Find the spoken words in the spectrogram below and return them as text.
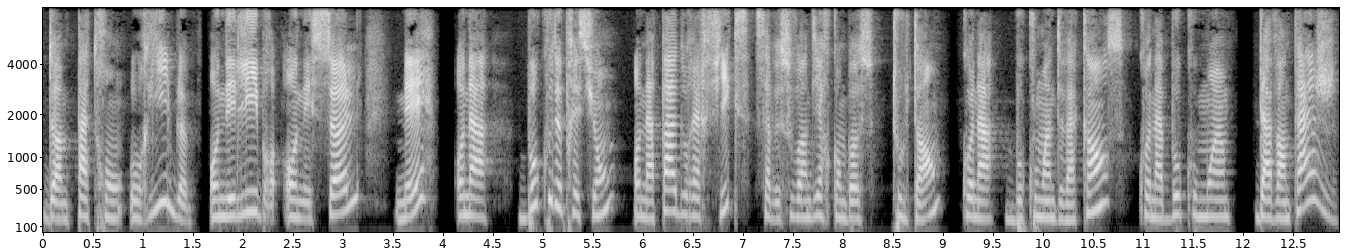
d'un patron horrible, on est libre, on est seul, mais on a beaucoup de pression, on n'a pas d'horaire fixe. Ça veut souvent dire qu'on bosse tout le temps, qu'on a beaucoup moins de vacances, qu'on a beaucoup moins d'avantages,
